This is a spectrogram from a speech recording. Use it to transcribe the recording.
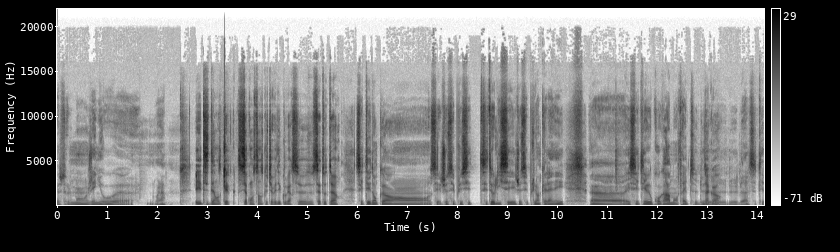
absolument géniaux voilà. Et c'était dans quelles circonstances que tu avais découvert cet auteur? C'était donc en. Je sais plus, c'était au lycée, je sais plus en quelle année. Euh, et c'était au programme, en fait. D'accord. C'était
